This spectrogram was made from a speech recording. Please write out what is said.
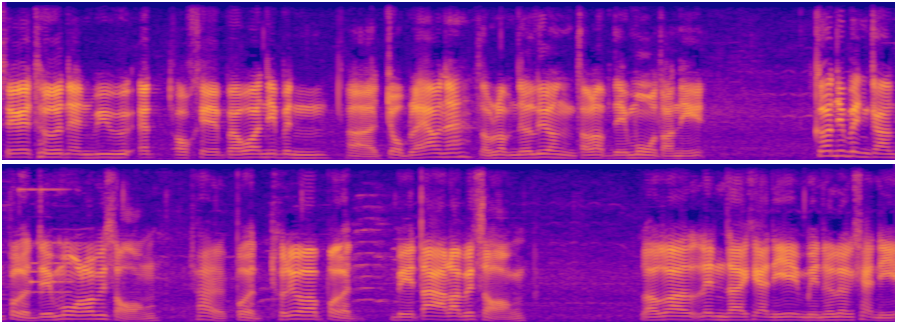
Say turn and we will at โอเค แปลว่านี่เป็นอ่าจบแล้วนะสำหรับเนื้อเรื่องสำหรับเดโมตอนนี้ ก็นี่เป็นการเปิดเดโมรอบที่สองใช่ เปิดเขาเรียกว่าเปิดเบต้ารอบที่สองเราก็เล่นได้แค่นี้มีเนื้อเรื่องแค่นี้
